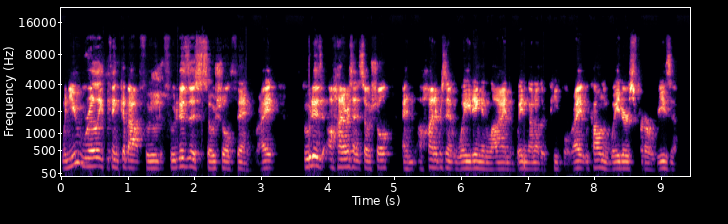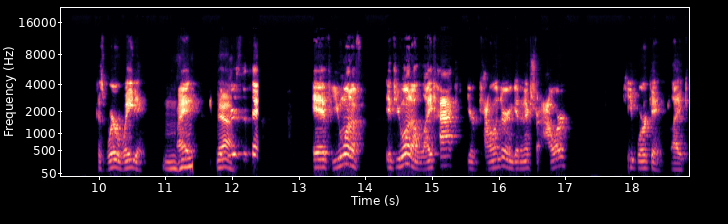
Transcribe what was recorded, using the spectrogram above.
when you really think about food, food is a social thing, right? Food is 100% social and 100% waiting in line and waiting on other people, right? We call them waiters for a reason because we're waiting, mm-hmm. right? Yeah. Here's the thing: if you want to if you want to life hack your calendar and get an extra hour, keep working. Like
